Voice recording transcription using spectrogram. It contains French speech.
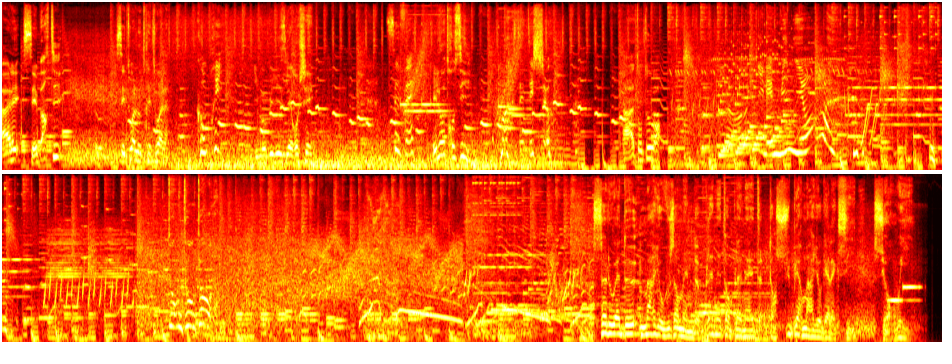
Allez, c'est parti C'est toi l'autre étoile. Compris. Immobilise les rochers. C'est fait. Et l'autre aussi Oh, C'était chaud. À ton tour Il est mignon. Tourne, tourne, tourne Seul ou à deux, Mario vous emmène de planète en planète dans Super Mario Galaxy sur Wii.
